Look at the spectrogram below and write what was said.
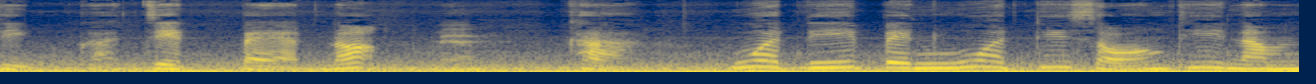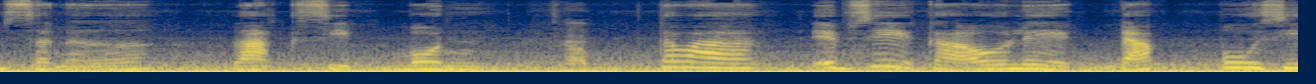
สิบค่ะเจ็ดแปดเนาะแม่นค่ะ งวดนี้เป็นงวดที่สองที่นำเสนอหลักสิบบน ครับ แต่ว่าเอฟซีก็เอาเลขดับปูซี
